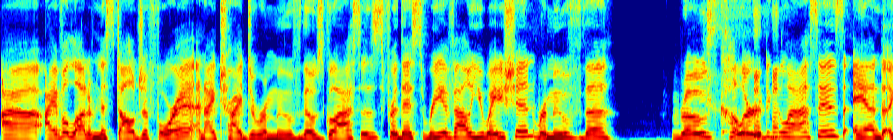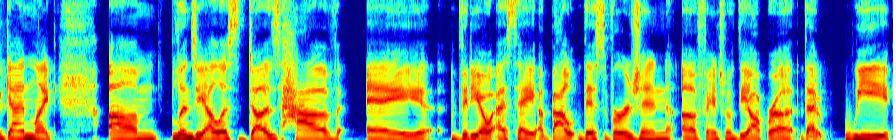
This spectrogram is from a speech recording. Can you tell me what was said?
Uh, I have a lot of nostalgia for it, and I tried to remove those glasses for this reevaluation, remove the rose colored glasses. And again, like um, Lindsay Ellis does have a video essay about this version of Phantom of the Opera that we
